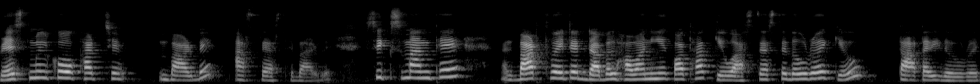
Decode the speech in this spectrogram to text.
ব্রেস্ট মিল্কও খাচ্ছে, বাড়বে, আস্তে আস্তে বাড়বে। সিক্স মান্থে বার্থ ওয়েটের ডাবল হওয়া নিয়ে কথা, কেউ আস্তে আস্তে দৌড়োয়, কেউ তাড়াতাড়ি দৌড়োয়।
